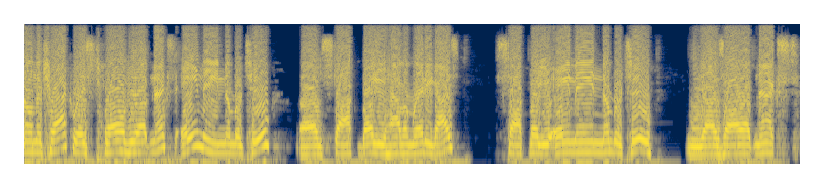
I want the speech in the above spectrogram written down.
on the track. Race 12, you're up next. A main number two of Stock Buggy. Have them ready, guys. Stock Buggy A main number two. You guys are up next.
